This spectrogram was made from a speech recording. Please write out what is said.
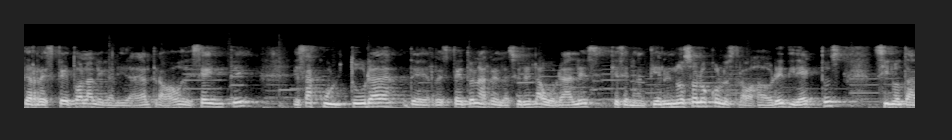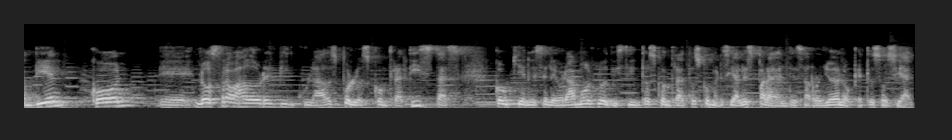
de respeto a la legalidad y al trabajo decente, esa cultura de respeto en las relaciones laborales que se mantiene no solo con los trabajadores directos, sino también con eh, los trabajadores vinculados por los contratistas con quienes celebramos los distintos contratos comerciales para el desarrollo del objeto social.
